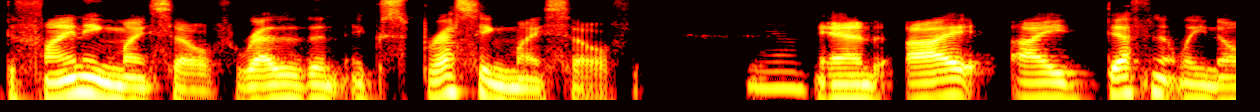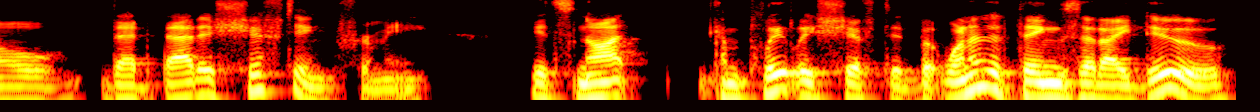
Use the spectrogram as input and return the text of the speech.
defining myself rather than expressing myself. Yeah. and i i definitely know that that is shifting for me. It's not completely shifted but one of the things that i do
